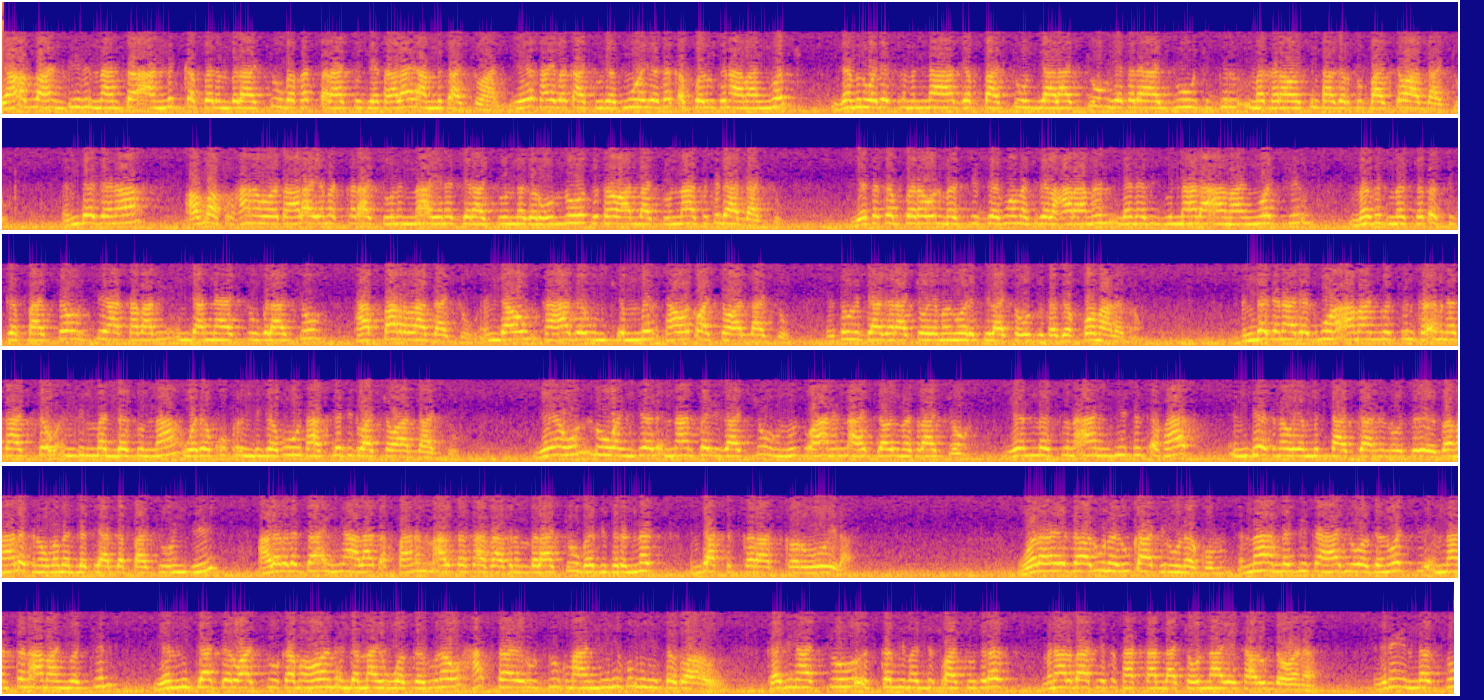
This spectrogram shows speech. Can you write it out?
የአላህን ዲን እናንተ አንቀበልም ብላችሁ በፈጠራችሁ ጌታ ላይ አምጣችኋል። ይህ ሳይበቃችሁ ደግሞ የተቀበሉትን አማኞች ለምን ወደ እስልምና ገባችሁ እያላችሁ የተለያዩ ችግር መከራዎችን ታደርሱባቸው አላችሁ። እንደገና አላህ ስብሓናሁ ወተላ የመከራችሁንና የነገራችሁን ነገር ሁሉ ትተዋላችሁና ትክዳላችሁ የተከበረውን መስጅድ ደግሞ መስጅድ አልሐራምን ለነቢዩና ለአማኞች መብት መሰጠት ሲገባቸው እዚህ አካባቢ እንዳናያችሁ ብላችሁ ታባረራላችሁ እንዳውም ከሀገሩም ጭምር ታወጧቸዋላችሁ። የትውልድ ሀገራቸው የመኖር እድላቸው ሁሉ ተገፎ ማለት ነው። እንደገና ደግሞ አማኞቹን ከእምነታቸው እንዲመለሱና ወደ ኩፍር እንዲገቡ ታስገድዷቸዋላችሁ ይህ ሁሉ ወንጀል እናንተ ይዛችሁ ንጹሐንና ህጋዊ መስላችሁ የእነሱን አንዲት ጥፋት እንዴት ነው የምታጋንኑት በማለት ነው መመለስ ያለባችሁ እንጂ አለበለዛ እኛ አላጠፋንም አልተሳሳትንም ብላችሁ በግትርነት እንዳትከራከሩ ይላል። ወላ የዛሉነ ዩቃቲሉነኩም እና እነዚህ ከሀዲ ወገኖች እናንተን አማኞችን የሚጋደሏችሁ ከመሆን እንደማይወገዱ ነው። ሀታ የሩዱኩም አንዲኒኩም ምን ከዲናችሁ እስከሚመልሷችሁ ድረስ ምናልባት የተሳካላቸውና የቻሉ እንደሆነ። እንግዲህ እነሱ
